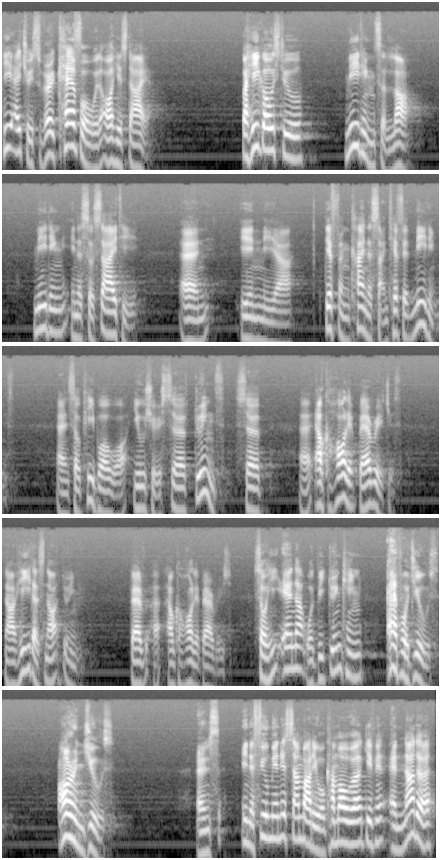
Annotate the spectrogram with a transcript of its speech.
He actually is very careful with all his diet. But he goes to meetings a lot, meeting in the society and in the uh, different kind of scientific meetings. And so people will usually serve drinks, serve uh, alcoholic beverages. Now, he does not drink bev- uh, alcoholic beverage. So he end up would be drinking apple juice, orange juice. And in a few minutes, somebody will come over, give him another,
